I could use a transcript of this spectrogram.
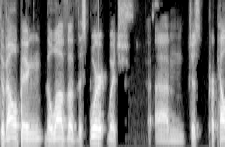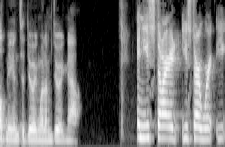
developing the love of the sport, which um, just propelled me into doing what I'm doing now. And you start, you start work, you,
